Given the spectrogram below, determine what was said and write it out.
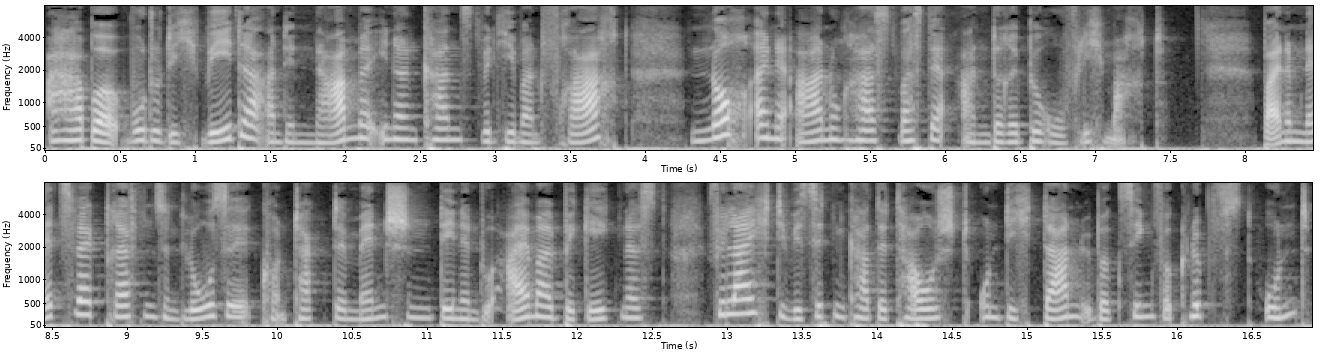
aber wo du dich weder an den Namen erinnern kannst, wenn jemand fragt, noch eine Ahnung hast, was der andere beruflich macht. Bei einem Netzwerktreffen sind lose Kontakte Menschen, denen du einmal begegnest, vielleicht die Visitenkarte tauscht und dich dann über Xing verknüpfst und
